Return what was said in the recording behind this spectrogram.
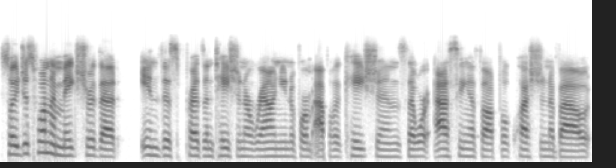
So I just want to make sure that in this presentation around uniform applications, that we're asking a thoughtful question about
